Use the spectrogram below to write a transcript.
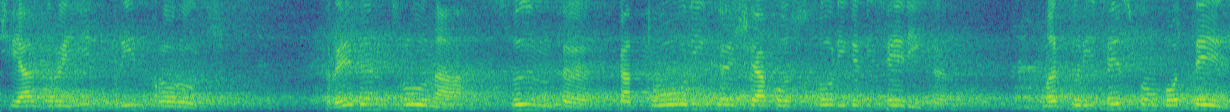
și a grăit prin proroci. Cred într-una sfântă, catolică și apostolică biserică. Mărturisesc un botez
